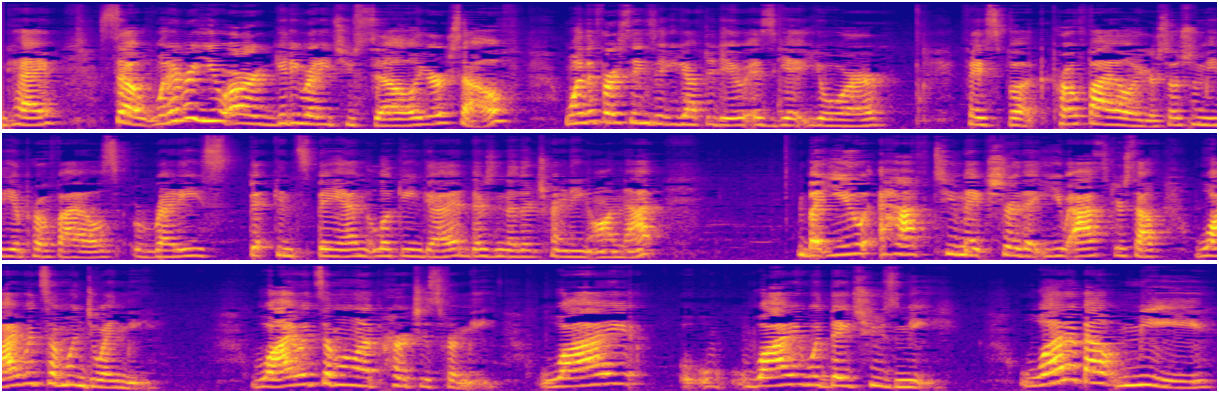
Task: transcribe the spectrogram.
Okay? So whenever you are getting ready to sell yourself, one of the first things that you have to do is get your Facebook profile or your social media profiles ready, spick and span, looking good. There's another training on that. But you have to make sure that you ask yourself, why would someone join me? Why would someone want to purchase from me? Why why would they choose me? What about me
